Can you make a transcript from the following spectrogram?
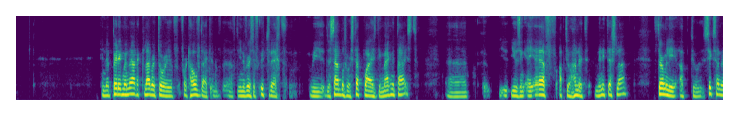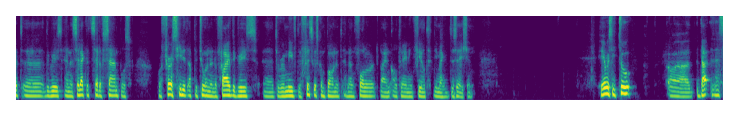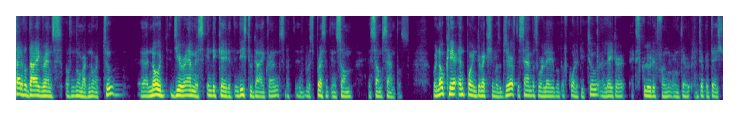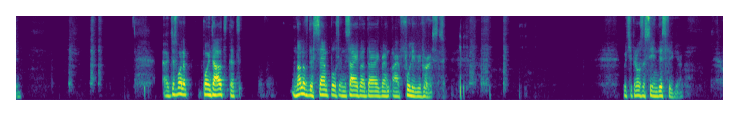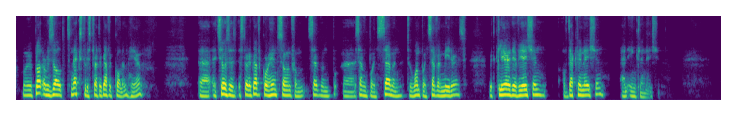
In the paleomagnetic laboratory of Fort Hoofddijk of the University of Utrecht, we, the samples were stepwise demagnetized uh, using AF up to 100 millitesla, thermally up to 600 uh, degrees, and a selected set of samples were first heated up to 205 degrees uh, to remove the viscous component and then followed by an alternating field demagnetization. Here we see two uh, side diagrams of Neumark Nord 2. Uh, no DRM is indicated in these two diagrams, but it was present in some, in some samples. Where no clear endpoint direction was observed, the samples were labeled of quality 2 and later excluded from inter interpretation. I just want to point out that none of the samples in the Zijderveld diagram are fully reversed, which you can also see in this figure. When we plot our results next to the stratigraphic column here, uh, it shows a, stratigraphic hint zone from 7.7 uh, 7 to 1.7 meters with clear deviation of declination and inclination.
